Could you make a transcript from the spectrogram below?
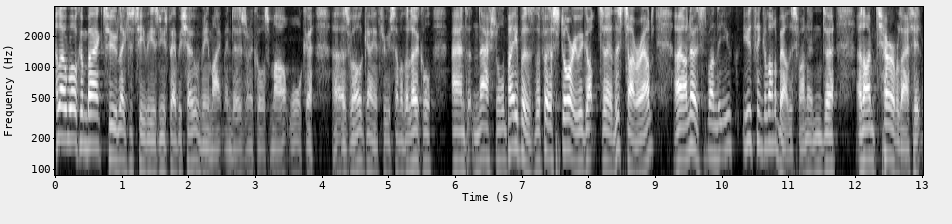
Hello, welcome back to Latest TV's newspaper show with me, Mike Mendoza, and of course Mark Walker uh, as well, going through some of the local and national papers. The first story we got uh, this time around, uh, I know this is one that you, you think a lot about this one, and, uh, and I'm terrible at it.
